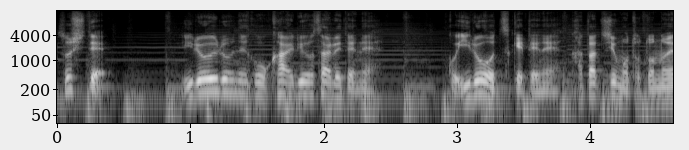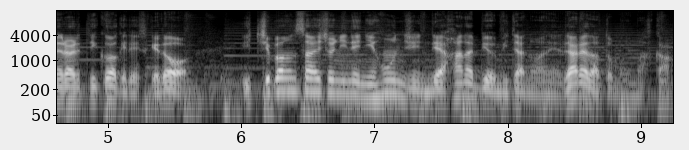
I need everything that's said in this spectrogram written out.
そしていろいろねこう改良されてねこう色をつけてね形も整えられていくわけですけど一番最初にね日本人で花火を見たのはね誰だと思いますか？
